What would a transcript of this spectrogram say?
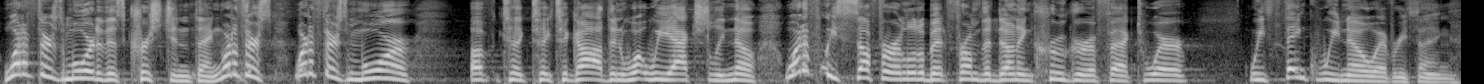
what if there's more to this Christian thing? What if there's, what if there's more of, to, to, to God than what we actually know? What if we suffer a little bit from the Dunning Kruger effect where we think we know everything,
